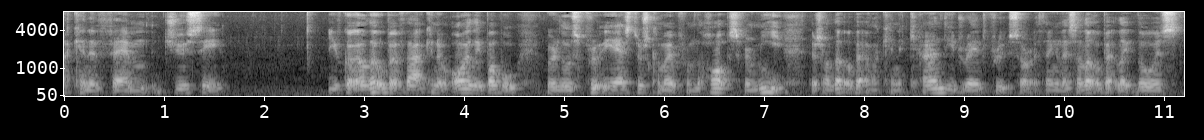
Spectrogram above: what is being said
a kind of um, juicy you've got a little bit of that kind of oily bubble where those fruity esters come out from the hops. For me, there's a little bit of a kind of candied red fruit sort of thing in this, a little bit like those.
